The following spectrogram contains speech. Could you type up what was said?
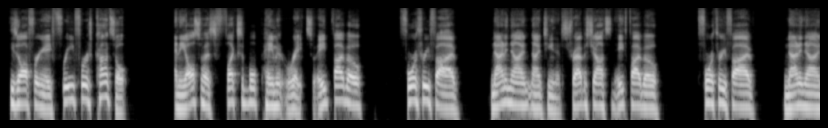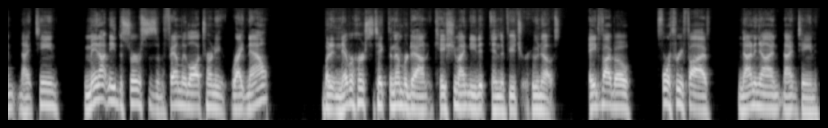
he's offering a free first consult. And he also has flexible payment rates. So 850 435 9919. That's Travis Johnson, 850 435 9919. May not need the services of a family law attorney right now, but it never hurts to take the number down in case you might need it in the future. Who knows? 850 435 9919.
